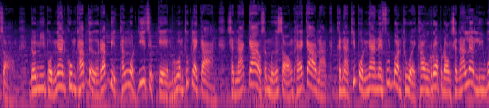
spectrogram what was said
2022 โดยมีผลงานคุุมทัพเดอะแรบบิททั้งหมด 20 เกมรวมทุกรายการ ชนะ 9 เสมอ 2 แพ้ 9 นัด ขณะที่ผลงานในฟุตบอลถ้วยเข้ารอบรองชนะเลิศลีโว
